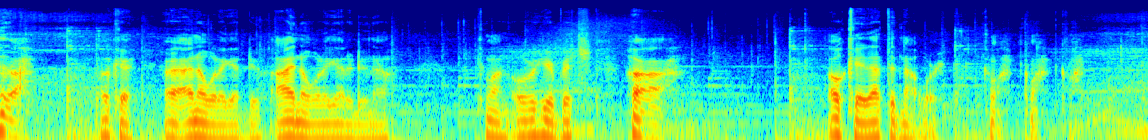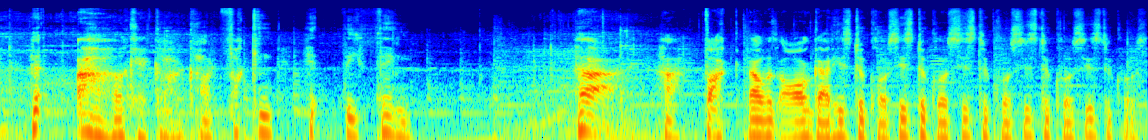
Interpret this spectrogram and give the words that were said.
Okay. Alright, I know what I gotta do. I know what I gotta do now. Come on, over here, bitch. Ha! Okay, that did not work. Come on, come on, come on. Ah, okay, come on, come on. Fucking hit the thing. Ha! Ha! Fuck. That was all. God, he's too close. He's too close. He's too close. He's too close. He's too close.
